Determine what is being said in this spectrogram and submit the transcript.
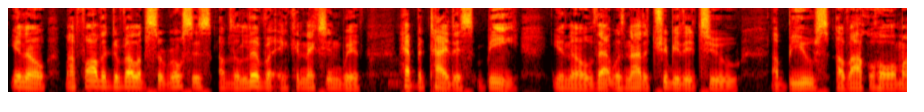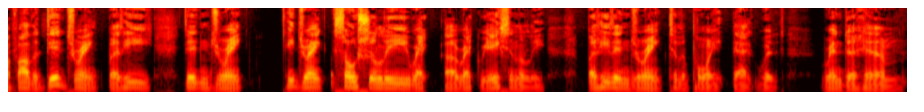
you know, my father developed cirrhosis of the liver in connection with hepatitis B. You know, that was not attributed to abuse of alcohol. My father did drink, but he didn't drink. He drank socially, rec- uh, recreationally, but he didn't drink to the point that would render him,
